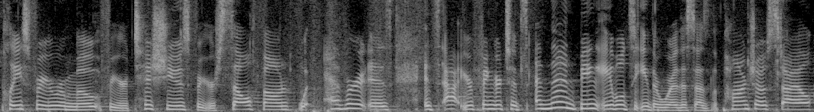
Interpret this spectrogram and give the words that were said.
place for your remote, for your tissues, for your cell phone, whatever it is, it's at your fingertips and then being able to either wear this as the poncho style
